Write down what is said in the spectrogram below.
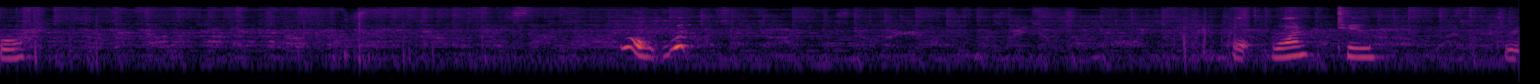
Cool. Whoa, what? Oh, one, two, three.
